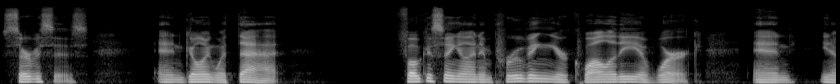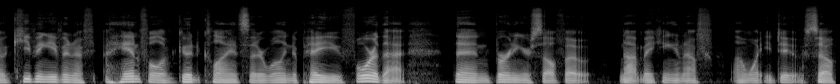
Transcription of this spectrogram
services and going with that focusing on improving your quality of work and you know keeping even a, a, handful of good clients that are willing to pay you for that than burning yourself out not making enough on what you do. So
